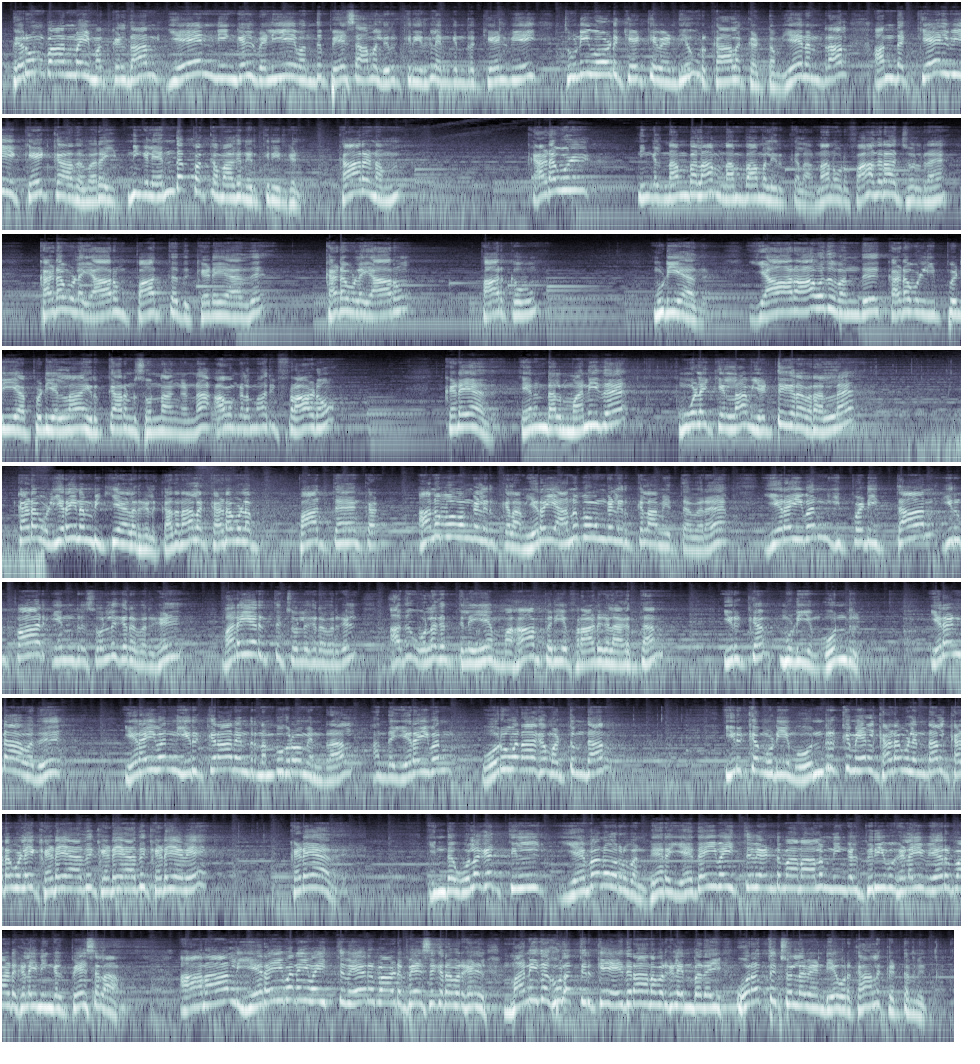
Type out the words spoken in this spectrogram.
பெரும்பான்மை மக்கள்தான் ஏன் நீங்கள் வெளியே வந்து பேசாமல் இருக்கிறீர்கள் என்கின்ற கேள்வியை துணிவோடு கேட்க வேண்டிய ஒரு காலகட்டம். ஏனென்றால் அந்த கேள்வியை கேட்காத வரை நீங்கள் எந்த பக்கமாக நிற்கிறீர்கள்? காரணம் கடவுள் நீங்கள் நம்பலாம் நம்பாமல் இருக்கலாம். நான் ஒரு ஃபாதரா சொல்றேன் கடவுளை யாரும் பார்த்தது கிடையாது கடவுளை யாரும் பார்க்கவும் முடியாது. யாராவது வந்து கடவுள் இப்படி அப்படி எல்லாம் இருக்காருன்னு சொன்னாங்கன்னா அவங்கள மாதிரி ஃப்ராடும் கிடையாது. ஏனென்றால் மனித மூளைக்கெல்லாம் எட்டுகிறவர் அல்ல கடவுள் இறை நம்பிக்கையாளர்களுக்கு. அதனால கடவுளை பார்த்தேன் க- அனுபவங்கள் இருக்கலாம் இறை அனுபவங்கள் இருக்கலாமே தவிர இறைவன் இப்படித்தான் இருப்பார் என்று சொல்லுகிறவர்கள் வரையறுத்து சொல்லுகிறவர்கள் அது உலகத்திலேயே மகா பெரிய ஃப்ராடுகளாகத்தான் இருக்க முடியும். ஒன்று. இரண்டாவது இறைவன் இருக்கிறான் என்று நம்புகிறோம் என்றால் அந்த இறைவன் ஒருவனாக மட்டும்தான் இருக்க முடியும். ஒன்றுக்கு மேல் கடவுள் என்றால் கடவுளே கிடையாது கிடையாது கிடையவே கிடையாது. இந்த உலகத்தில் எவன் ஒருவன் வேறு எதை வைத்து வேண்டுமானாலும் நீங்கள் பிரிவுகளை வேறுபாடுகளை நீங்கள் பேசலாம். ஆனால் இறைவனை வைத்து வேறுபாடு பேசுகிறவர்கள் மனித குலத்திற்கு எதிரானவர்கள் என்பதை உரத்து சொல்ல வேண்டிய ஒரு காலகட்டம் இது.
